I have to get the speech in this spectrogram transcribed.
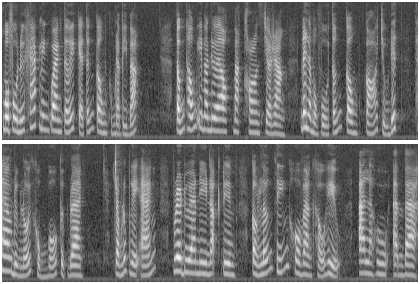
Một phụ nữ khác liên quan tới kẻ tấn công cũng đã bị bắt. Tổng thống Emmanuel Macron cho rằng đây là một vụ tấn công có chủ đích theo đường lối khủng bố cực đoan. Trong lúc gây án, Reduani Nakrim còn lớn tiếng hô vang khẩu hiệu Allahu Amba,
